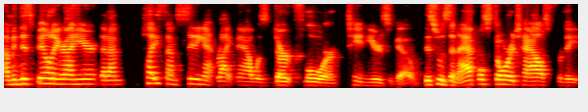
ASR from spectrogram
I mean, this building right here that I'm place I'm sitting at right now was dirt floor 10 years ago. This was an apple storage house for the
